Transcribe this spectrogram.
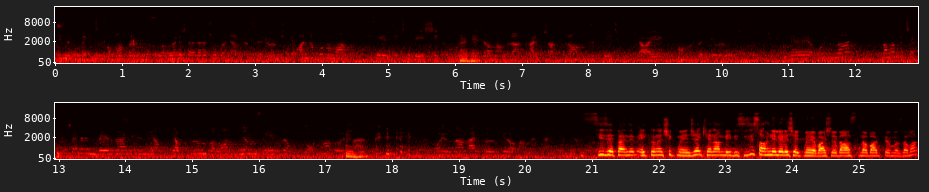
düşünebilmek için zaman tanınmasına böyle şeylere çok önem gösteriyorum. Çünkü ancak o zaman seyirci için değişik, onları heyecanlandıran, kalp çarptıran, sürükleyici bir hikaye anlatabiliyoruz. E, o yüzden daha önce çektiğim şeylerin benzerlerini yap- yaptığım zaman inanın seyirci de mutlu olmaz. O yüzden o ben özgür ediyorum. Siz efendim ekrana çıkmayınca Kenan Bey de sizi sahnelere çekmeye başladı aslında baktığımız zaman.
